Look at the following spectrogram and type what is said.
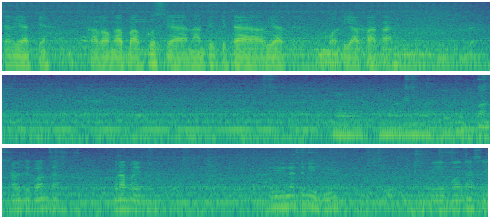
Kita lihat ya kalau nggak bagus ya nanti kita lihat mau diapakan. Kon- harus dikontak berapa itu? Ini nanti di dia. di kuota sih.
